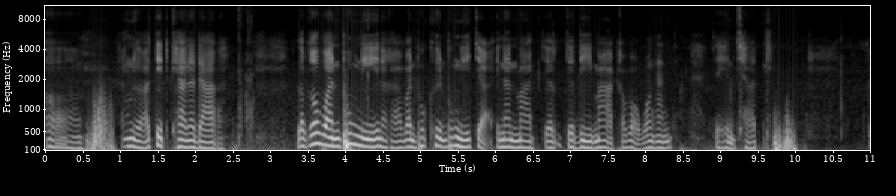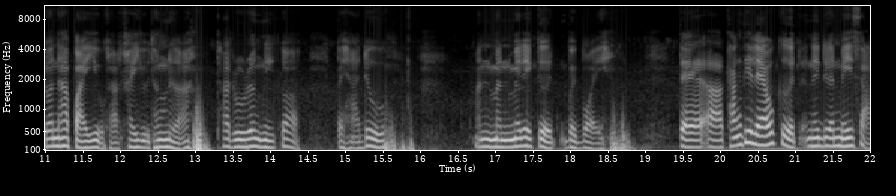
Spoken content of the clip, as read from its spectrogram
เอ่อทางเหนือติดแคนาดา แล้วก็วันพรุ่งนี้นะคะ วันพุธคืนพรุ่งนี้จะไอ้นั่นมากจะจะดีมากเขาบอกว่างั้นจะเห็นชัด ก็น่าไปอยู่ค่ะ ใครอยู่ทางเหนือ ถ้ารู้เรื่องนี้ก็ไปหาดู มันมันไม่ได้เกิดบ่อยๆ แต่ครั้งที่แล้วเกิดในเดือนเมษา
